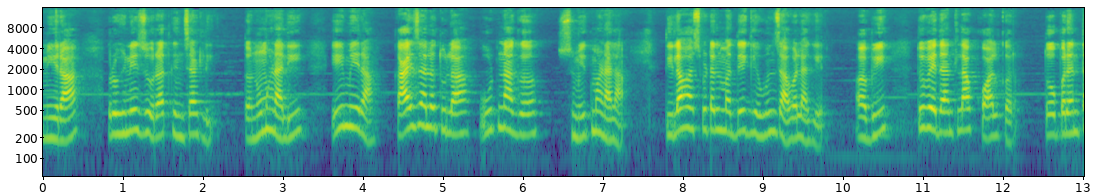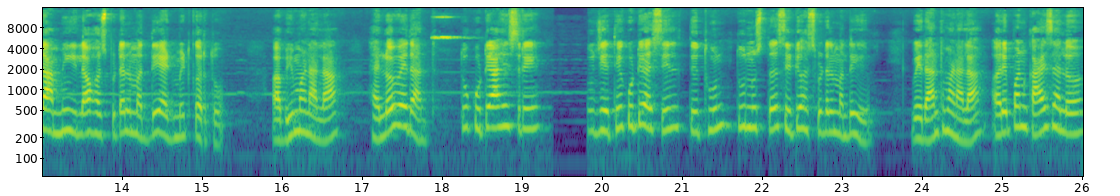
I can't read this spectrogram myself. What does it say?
मीरा रोहिणी जोरात किंचाडली. तनू म्हणाली ए मीरा काय झालं तुला? उठ ना ग. सुमित म्हणाला तिला हॉस्पिटलमध्ये घेऊन जावं लागेल. अभि तू वेदांतला कॉल कर. तोपर्यंत आम्ही हिला हॉस्पिटलमध्ये ॲडमिट करतो. अभि म्हणाला हॅलो वेदांत तू कुठे आहेस रे? तू जेथे कुठे असेल तिथून तू नुसतं सिटी हॉस्पिटलमध्ये ये. वेदांत म्हणाला अरे पण काय झालं?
